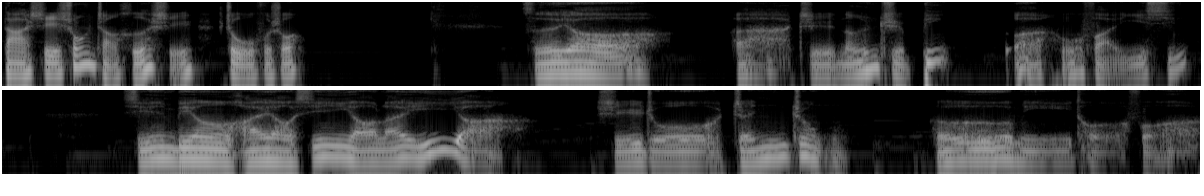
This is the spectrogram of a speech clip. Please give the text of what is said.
大师双掌合十，嘱咐说：“此药啊，只能治病，啊，无法医心。心病还要心药来医呀。”施主珍重，阿弥陀佛。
